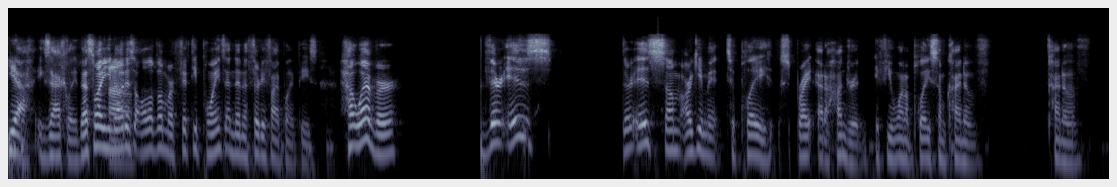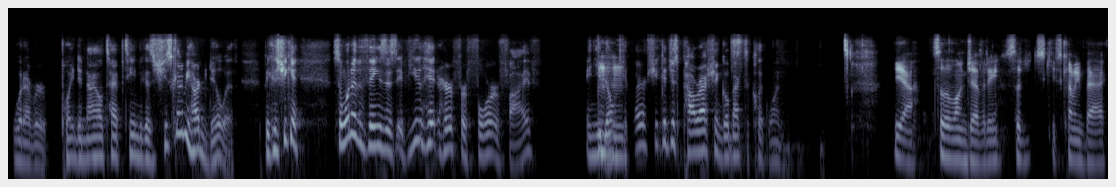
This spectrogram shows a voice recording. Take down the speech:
yeah exactly that's why you Um, notice all of them are 50 points and then a 35 point piece however there is there is some argument to play sprite at 100 if you want to play some kind of kind of whatever point denial type team because she's going to be hard to deal with because she can so one of the things is if you hit her for four or five and you don't Mhm. kill her she could just power action and go back to click one Yeah, so the longevity, so it just keeps coming back.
